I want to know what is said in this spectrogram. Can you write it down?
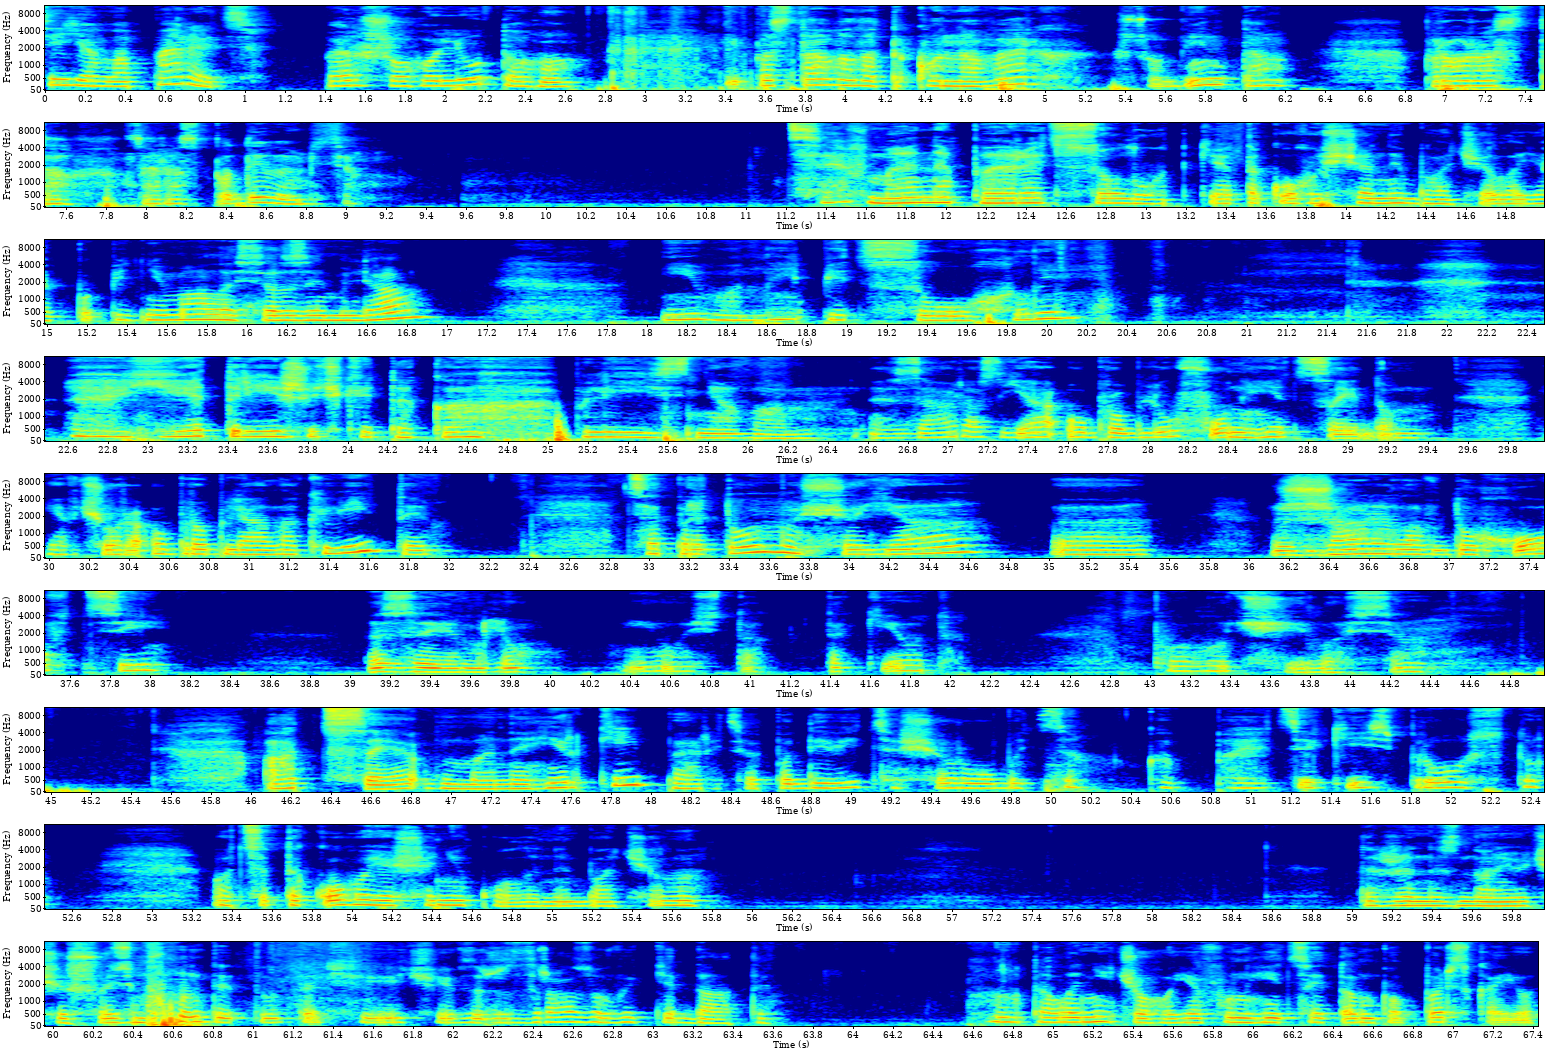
Сіяла перець 1 лютого і поставила тако наверх, щоб він там проростав. Зараз подивимося. Це в мене перець солодкий. Я такого ще не бачила, як попіднімалася земля, і вони підсохли. Є трішечки така пліснява. Зараз я оброблю фунгіцидом. Я вчора обробляла квіти. Це при тому, що я е, жарила в духовці землю. І ось так, таке от получилося. А це у мене гіркий перець. Ви подивіться, що робиться. Капець якийсь просто. Оце такого я ще ніколи не бачила. Даже не знаю, чи щось буде тут, а чи, чи зразу викидати. От, але нічого, я фунгіцитом попирскаю,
